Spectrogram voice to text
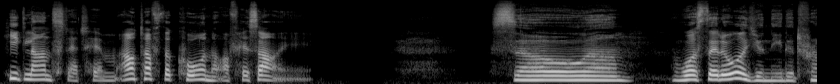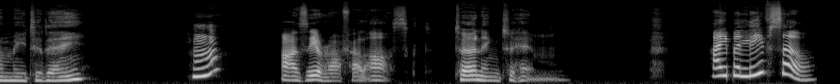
He glanced at him out of the corner of his eye. So, um, was that all you needed from me today? Hmm? Aziraphale asked, turning to him. I believe so.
